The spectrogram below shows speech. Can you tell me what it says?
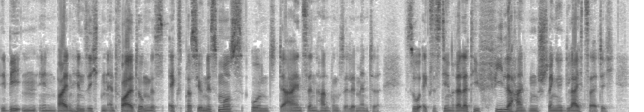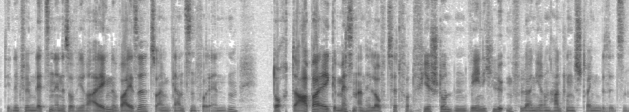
Die bieten in beiden Hinsichten Entfaltung des Expressionismus und der einzelnen Handlungselemente. So existieren relativ viele Handlungsstränge gleichzeitig, die den Film letzten Endes auf ihre eigene Weise zu einem Ganzen vollenden doch dabei, gemessen an der Laufzeit von vier Stunden, wenig Lückenfüller in ihren Handlungssträngen besitzen.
